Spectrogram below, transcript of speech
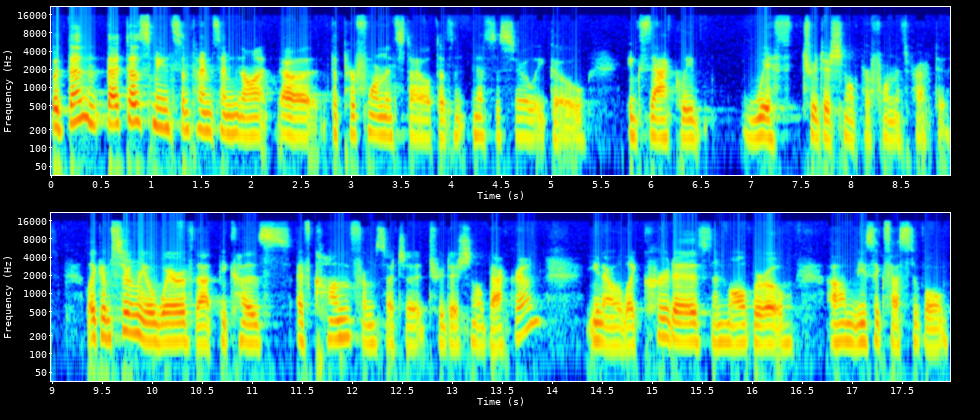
But then that does mean sometimes I'm not, uh, the performance style doesn't necessarily go exactly with traditional performance practice like I'm certainly aware of that because I've come from such a traditional background, you know, like Curtis and Marlboro um, Music Festival.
